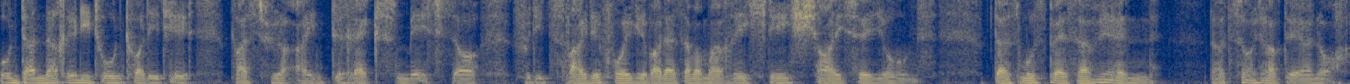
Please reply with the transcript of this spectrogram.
Und dann nachher die Tonqualität. Was für ein Drecksmist, so. Für die zweite Folge war das aber mal richtig scheiße, Jungs. Das muss besser werden. Na, Zeit habt ihr ja noch.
